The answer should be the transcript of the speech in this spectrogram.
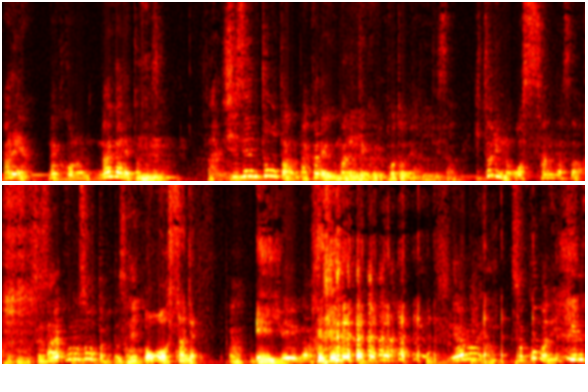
あれやん。なんかこの流れとかさ、自然淘汰の中で生まれてくることであってさ一、人のおっさんがさスズメ殺そうと思っておおっさんじゃないうん。英雄。映画 やろうそこまでいけるっ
